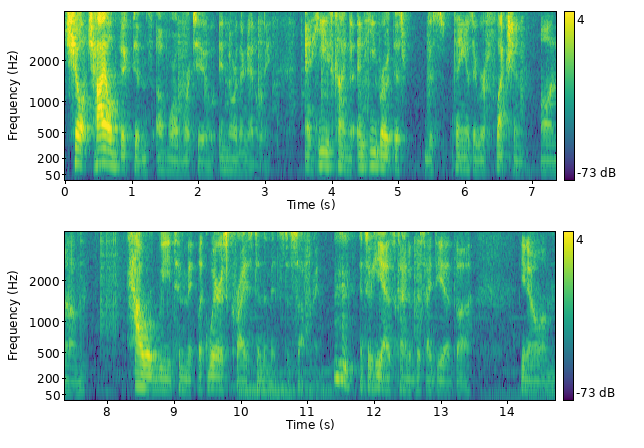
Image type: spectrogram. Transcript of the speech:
ch- child victims of World War II in northern Italy, and he's kind of and he wrote this this thing as a reflection on um, how are we to make like where is Christ in the midst of suffering, mm-hmm. and so he has kind of this idea of uh, you know um,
